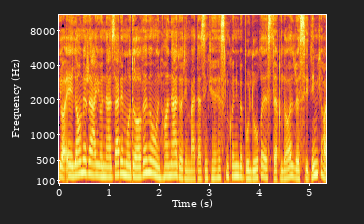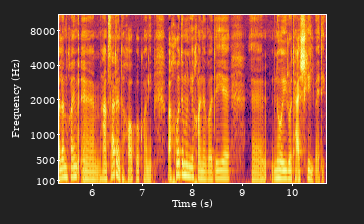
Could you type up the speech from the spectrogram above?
یا اعلام رأی و نظر مداوم اونها نداریم. بعد از اینکه حس می‌کنیم به بلوغ استقلال رسیدیم که حالا می‌خوایم همسر انتخاب بکنیم و خودمون یه خانواده نوعی رو تشکیل بدیم.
